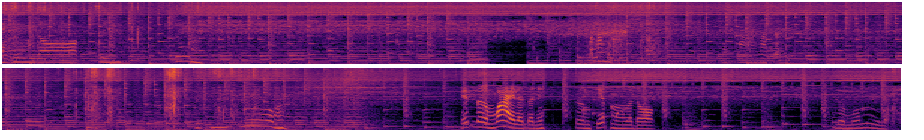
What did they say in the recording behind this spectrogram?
ดอกน้อยหนึ่งดอกหนี่จุ่มกำลังราคาน่าจะจุ่มเฮ็ดเริ่มไหวแล้วตอนนี้เริ่มเก็บมองละดอกเริ่มบ่มีแล้ว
